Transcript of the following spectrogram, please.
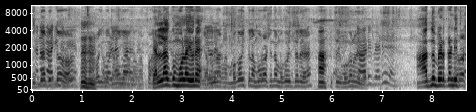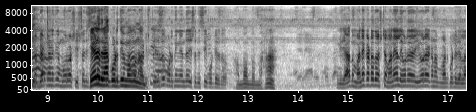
ಬಿದ್ದೇ ಬಿದ್ದು ಅವಾಗಿಂದ ಚೆನ್ನಾಗಿ ಅವ್ನು ನಮ್ಮ ಅಪ್ಪ. ಎಲ್ಲದಕ್ಕೂ ಮೂಲ ಇವರೇ. ಎಲ್ಲ ನಮ್ಮ ಮಗು ಇತ್ತಿಲ್ಲ ಮೂರು ವರ್ಷದಿಂದ ಮಗು ಇದ್ದಲೇ ಹಾಂ. ಇತ್ತು ಈಗ ಮಗುನೂ ಇದೆ. ಅದನ್ನು ಬೇಡ್ಕೊಂಡಿದ್ದು ಮೂರು ವರ್ಷ ಬೇಡ್ಕೊಂಡಿದ್ದೆ ಮೂರು ವರ್ಷ ಇಷ್ಟು ದಿವಸ ಹೇಳಿದ್ರಾ ಕೊಡ್ತೀವಿ ಮಗುನ ಇಷ್ಟು ದಿವಸ ಕೊಡ್ತೀನಿ ಅಂತ ಇಷ್ಟು ದಿವಸ ಕೊಟ್ಟಿದ್ರು ಅವ್ರು. ಹಾಂ. ಈಗ ಯಾವ್ದು ಮನೆ ಕಟ್ಟೋದು ಅಷ್ಟೇ ಮನೆಯಲ್ಲಿ ಇವರೇ ಇವರೇ ಕಣ ಮಾಡ್ಕೊಟ್ಟಿದ್ದಲ್ಲ.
